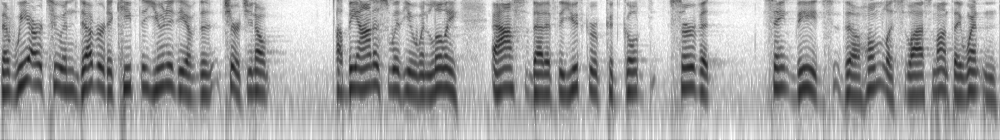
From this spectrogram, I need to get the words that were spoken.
That we are to endeavor to keep the unity of the church. You know, I'll be honest with you, when Lily asked that if the youth group could go serve at St. Bede's, the homeless last month, they went and,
